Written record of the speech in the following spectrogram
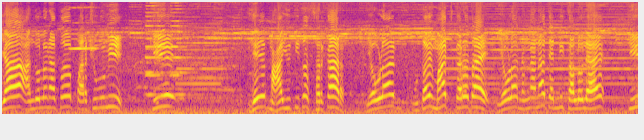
या आंदोलनाचं पार्श्वभूमी की हे महायुतीचं सरकार एवढा उदयमाच करत आहे एवढा नंगाना त्यांनी चालवला आहे की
